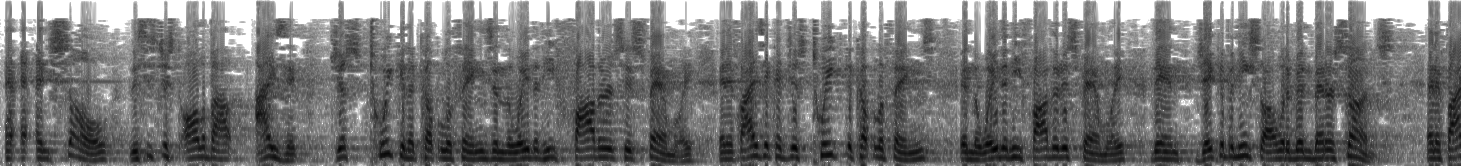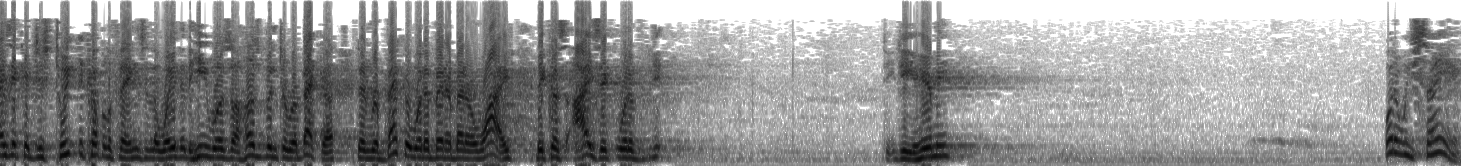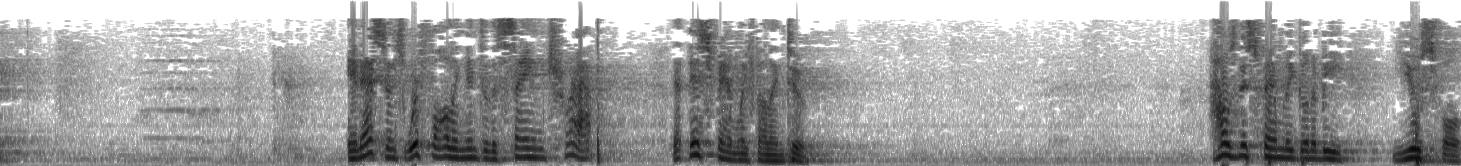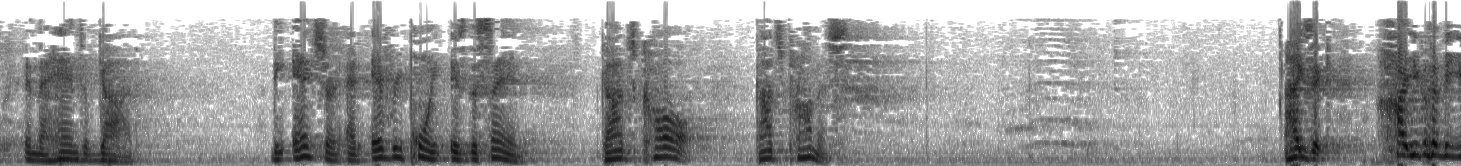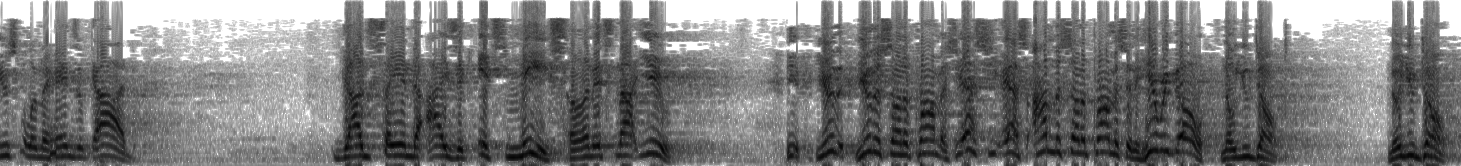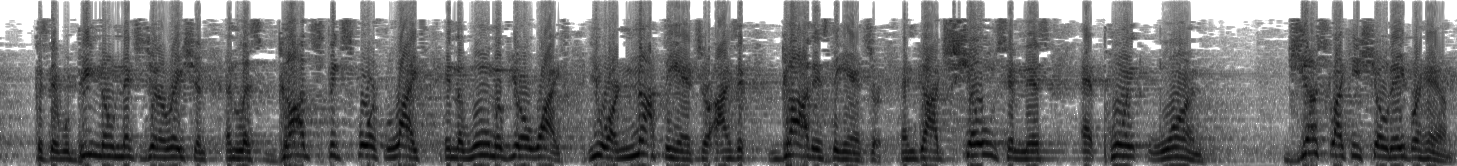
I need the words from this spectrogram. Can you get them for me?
And so, this is just all about Isaac just tweaking a couple of things in the way that he fathers his family. And if Isaac had just tweaked a couple of things in the way that he fathered his family, then Jacob and Esau would have been better sons. And if Isaac had just tweaked a couple of things in the way that he was a husband to Rebecca, then Rebecca would have been a better wife because Isaac would have. Do you hear me? What are we saying? In essence, we're falling into the same trap that this family fell into. How's this family going to be useful in the hands of God? The answer at every point is the same. God's call, God's promise. Isaac, how are you going to be useful in the hands of God? God's saying to Isaac, it's me, son, it's not you. You're the, you're the son of promise. Yes, yes, I'm the son of promise and here we go. No, you don't. No, you don't. Because there will be no next generation unless God speaks forth life in the womb of your wife. You are not the answer, Isaac. God is the answer. And God shows him this at point one. Just like he showed Abraham.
